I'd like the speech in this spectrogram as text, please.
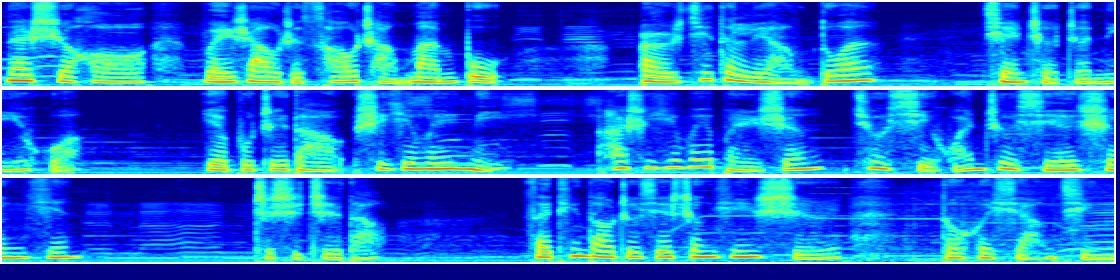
那时候围绕着操场漫步，耳机的两端牵扯着你我，也不知道是因为你，还是因为本身就喜欢这些声音，只是知道，在听到这些声音时，都会想起你。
